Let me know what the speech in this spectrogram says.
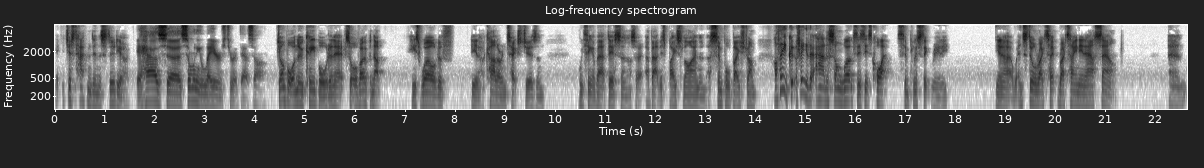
it just happened in the studio. It has uh, so many layers to it, that song. John bought a new keyboard and it sort of opened up his world of, you know, color and textures. And we think about this and I said about this bass line and a simple bass drum. I think, I think that how the song works is it's quite simplistic, really, you know, and still reta- retaining our sound and,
